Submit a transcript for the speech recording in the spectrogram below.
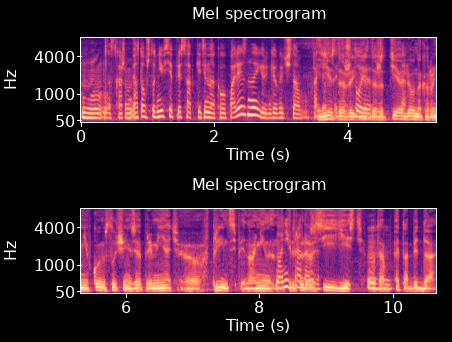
о, м, скажем, о том, что не все присадки одинаково полезны. Юрий Георгиевич нам хотел Есть сказать даже, историю. есть даже те, Да. Алена, которые ни в коем случае нельзя применять э, в принципе, но они на они в территории. России есть. Это, это беда.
